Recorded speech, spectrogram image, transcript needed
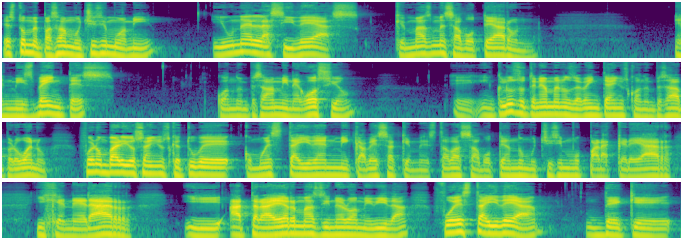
Esto me pasaba muchísimo a mí y una de las ideas que más me sabotearon en mis veintes, cuando empezaba mi negocio, eh, incluso tenía menos de 20 años cuando empezaba, pero bueno, fueron varios años que tuve como esta idea en mi cabeza que me estaba saboteando muchísimo para crear y generar y atraer más dinero a mi vida fue esta idea de que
